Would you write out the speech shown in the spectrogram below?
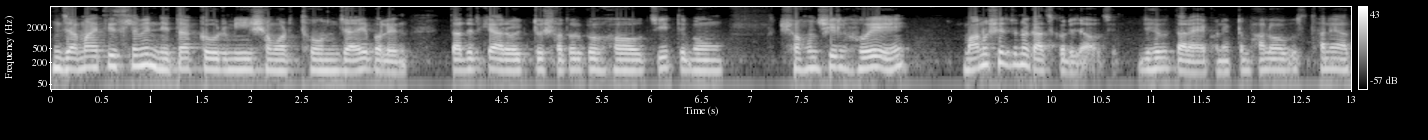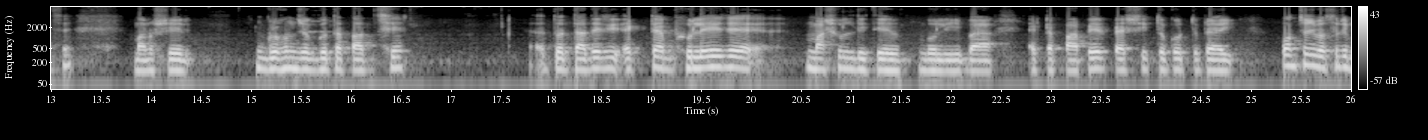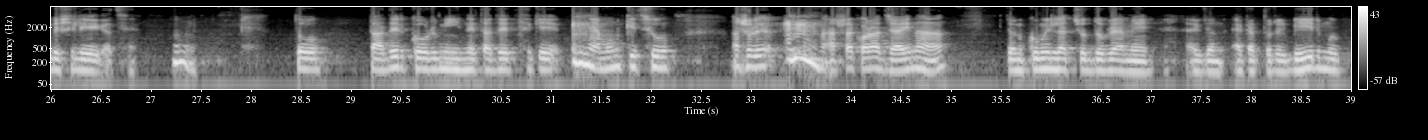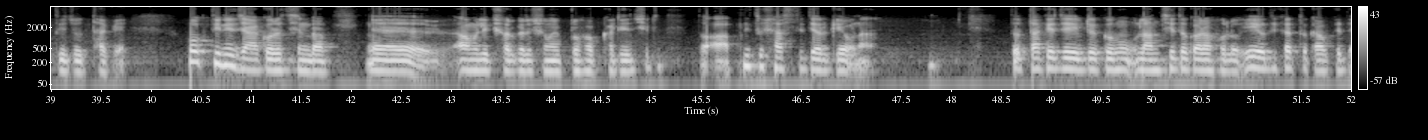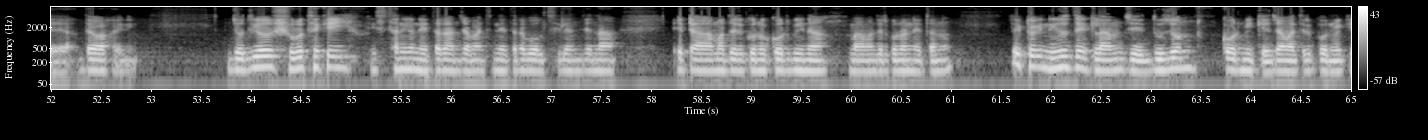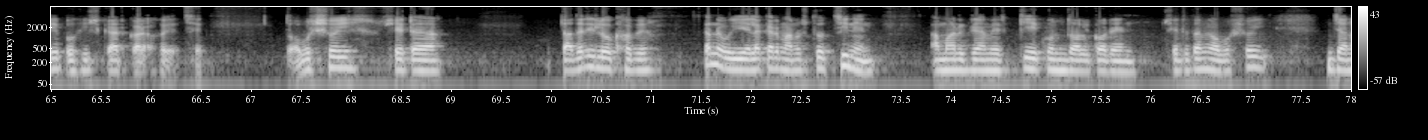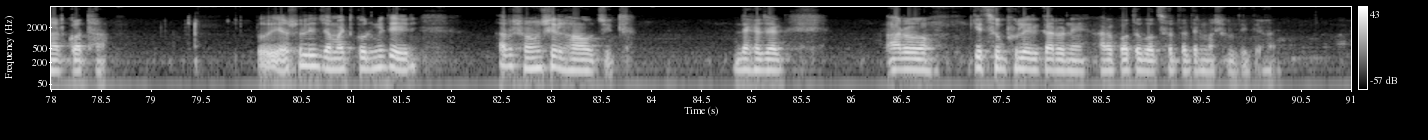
জামায়াত ইসলামের নেতা, কর্মী, সমর্থন যাই বলেন, তাদেরকে আরও একটু সতর্ক হওয়া উচিত এবং সহনশীল হয়ে মানুষের জন্য কাজ করে যাওয়া উচিত। যেহেতু তারা এখন একটা ভালো অবস্থানে আছে, মানুষের গ্রহণযোগ্যতা পাচ্ছে। তো তাদের একটা ভুলের মাসুল দিতে বলি বা একটা পাপের প্রায়শ্চিত্ত করতে প্রায় পঞ্চাশ বছরের বেশি লেগে গেছে। হুম? তো তাদের কর্মী, নেতাদের থেকে এমন কিছু আসলে আশা করা যায় না। যেমন কুমিল্লার চোদ্দ গ্রামে একজন একাত্তরের বীর মুক্তিযোদ্ধাকে হোক, তিনি যা করেছেন বা আওয়ামী লীগ সরকারের সময় প্রভাব খাটিয়েছেন, সেটা তো আপনি তো শাস্তি দেওয়ার কেউ না। তো তাকে যে এরকম লাঞ্ছিত করা হলো, এই অধিকার তো কাউকে দেয়া, দেওয়া হয়নি। যদিও শুরু থেকেই স্থানীয় নেতারা, জামায়াতের নেতারা বলছিলেন যে, না এটা আমাদের কোনো কর্মী না বা আমাদের কোনো নেতা না। তো একটু আগে নিউজ দেখলাম যে দুজন কর্মীকে, জামায়াতের কর্মীকে বহিষ্কার করা হয়েছে। তো অবশ্যই সেটা তাদেরই লোক হবে। কারণ ওই এলাকার মানুষ তো চিনেন, আমার গ্রামের কে কোন দল করেন, সেটা তো আমি অবশ্যই জানার কথা। তো আসলে জামায়াত কর্মীদের আরও সহনশীল হওয়া উচিত। দেখা যাক আরও কিছু ভুলের কারণে আরও কত বছর তাদের মাসুল দিতে হয়?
